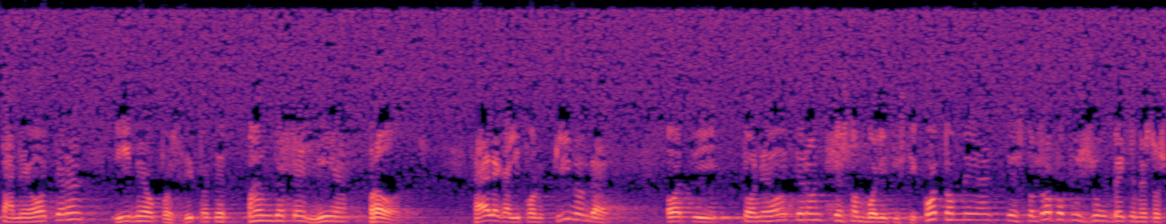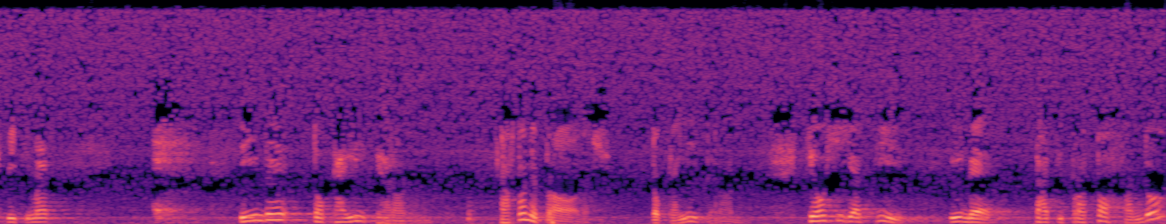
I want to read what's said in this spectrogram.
τα νεότερα είναι οπωσδήποτε πάντοτε μία πρόοδος. Θα έλεγα λοιπόν κλείνοντας ότι το νεότερο και στον πολιτιστικό τομέα και στον τρόπο που ζούμε και μες στο σπίτι μας είναι το καλύτερο. Αυτό είναι πρόοδος. Το καλύτερο. Και όχι γιατί είναι κάτι πρωτόφαντο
